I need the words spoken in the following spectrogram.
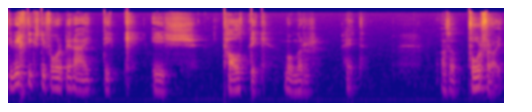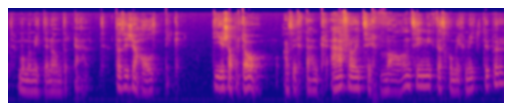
die wichtigste Vorbereitung ist die Haltung, die man hat. Also die Vorfreude, die man miteinander teilt. Das ist eine Haltung. Die ist aber da. Also ich denke, er freut sich wahnsinnig, das komme ich mit über.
